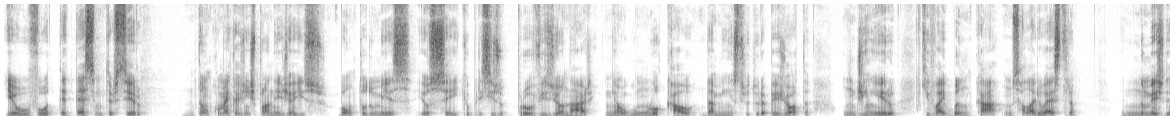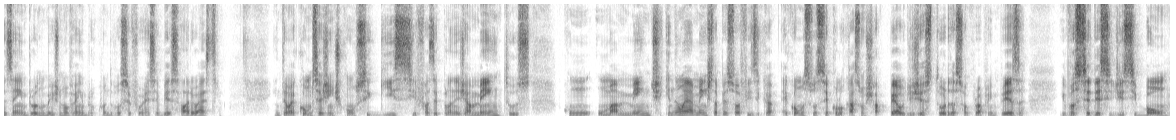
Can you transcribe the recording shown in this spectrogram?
eu vou ter décimo terceiro, então, como é que a gente planeja isso? Bom, todo mês eu sei que eu preciso provisionar em algum local da minha estrutura PJ um dinheiro que vai bancar um salário extra no mês de dezembro ou no mês de novembro, quando você for receber salário extra. Então é como se a gente conseguisse fazer planejamentos com uma mente que não é a mente da pessoa física. É como se você colocasse um chapéu de gestor da sua própria empresa e você decidisse: bom,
